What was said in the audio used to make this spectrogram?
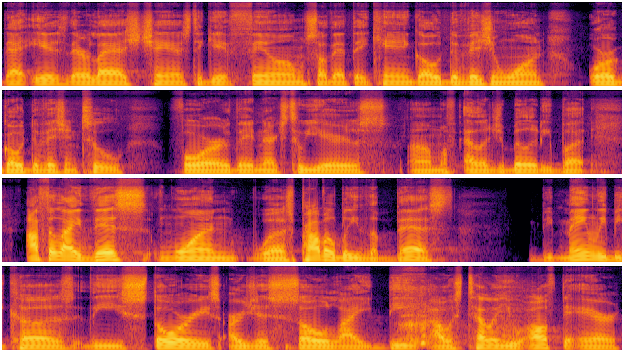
that is their last chance to get film so that they can go Division One or go Division Two for their next two years um, of eligibility. But I feel like this one was probably the best mainly because these stories are just so like deep. I was telling you off the air,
